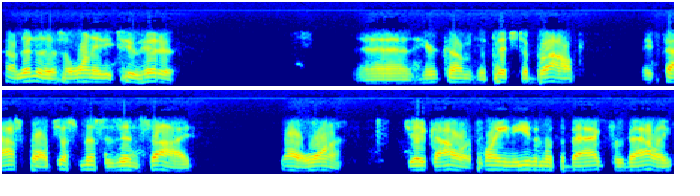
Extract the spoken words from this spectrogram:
comes into this a 182 hitter. And here comes the pitch to Brown. A fastball just misses inside. Ball one. Jake Auer playing even with the bag for Valley.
